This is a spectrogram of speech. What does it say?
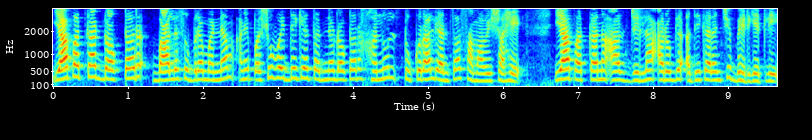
या पथकात डॉक्टर बालसुब्रमण्यम आणि पशुवैद्यकीय तज्ज्ञ डॉक्टर हनुल टुकराल यांचा समावेश आहे. या पथकानं आज जिल्हा आरोग्य अधिकाऱ्यांची भेट घेतली.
